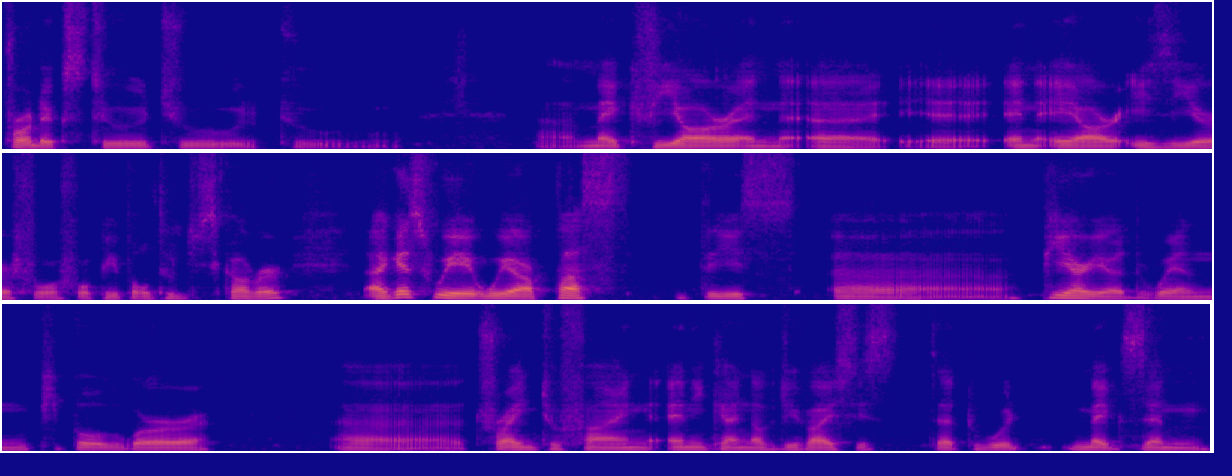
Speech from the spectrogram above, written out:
products to to to uh, make VR and uh, and AR easier for for people to discover. I guess we we are past this uh, period when people were uh, trying to find any kind of devices that would make them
